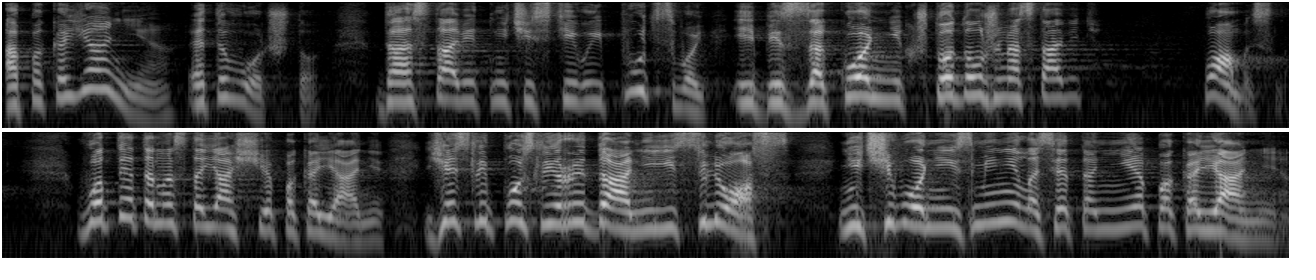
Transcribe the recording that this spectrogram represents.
А покаяние – это вот что. Да оставит нечестивый путь свой, и беззаконник что должен оставить? Помыслы. Вот это настоящее покаяние. Если после рыданий и слез ничего не изменилось, это не покаяние.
